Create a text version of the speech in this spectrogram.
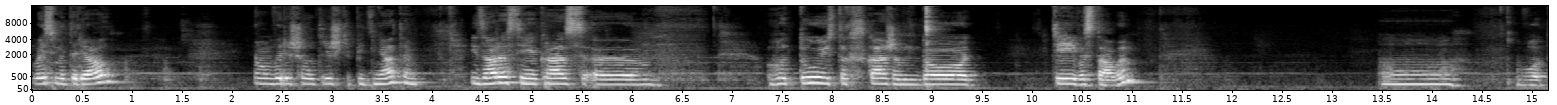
весь матеріал. Вирішила трішки підзняти. І зараз я якраз е, готуюсь, так скажем, до тієї вистави. Е, вот.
